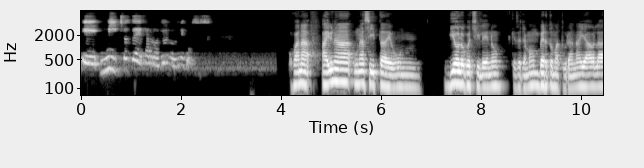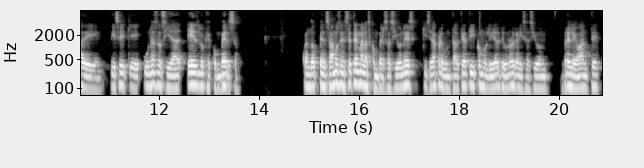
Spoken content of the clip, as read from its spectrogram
eh, nichos de desarrollo de nuevos negocios. Juana, hay una, una cita de un biólogo chileno que se llama Humberto Maturana y habla de, dice que una sociedad es lo que conversa. Cuando pensamos en este tema de las conversaciones, quisiera preguntarte a ti como líder de una organización relevante,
